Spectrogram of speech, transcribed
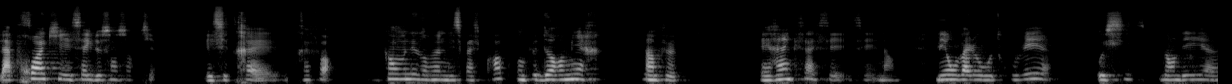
la proie qui essaye de s'en sortir. Et c'est très, très fort. Quand on est dans un espace propre, on peut dormir un peu. Et rien que ça, c'est énorme. Mais on va le retrouver aussi dans des, euh,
